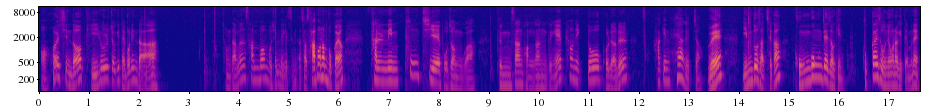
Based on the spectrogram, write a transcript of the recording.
어, 훨씬 더 비효율적이 돼버린다. 정답은 3번 보시면 되겠습니다. 자, 4번 한번 볼까요? 산림 풍치의 보전과 등산 관광 등의 편익도 고려를 하긴 해야겠죠. 왜? 임도 자체가 공공재적인 국가에서 운영을 하기 때문에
